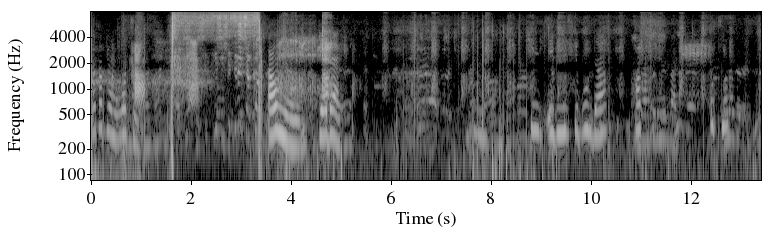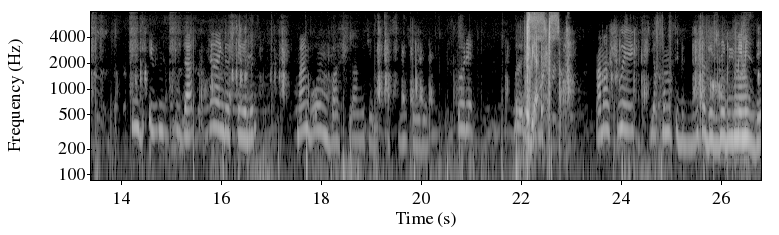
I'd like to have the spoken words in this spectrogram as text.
Nasıl atıyorum koçum? Almıyorum. Geber. Şimdi evimiz de burada. Pas. Bakayım. Şimdi evimiz burada. Hemen gösterelim. Ben Gom başlangıç evi ismini söyledim. Böyle böyle bir yer. Ama şu ev yapmamın sebebi burada gezinebilmemizdi.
